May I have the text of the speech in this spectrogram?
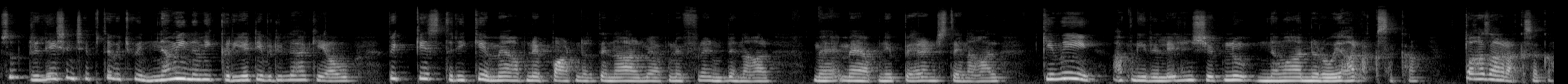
ਸੋ ਰਿਲੇਸ਼ਨਸ਼ਿਪਸ ਦੇ ਵਿੱਚ ਵੀ ਨਵੀਂ ਨਵੀਂ ਕ੍ਰੀਏਟੀਵਿਟੀ ਲੈ ਕੇ ਆਓ ਵੀ ਕਿਸ ਤਰੀਕੇ ਮੈਂ ਆਪਣੇ ਪਾਰਟਨਰ ਦੇ ਨਾਲ, ਮੈਂ ਆਪਣੇ ਫਰੈਂਡ ਦੇ ਨਾਲ, ਮੈਂ ਮੈਂ ਆਪਣੇ ਪੇਰੈਂਟਸ ਦੇ ਨਾਲ ਕਿਵੇਂ ਆਪਣੀ ਰਿਲੇਸ਼ਨਸ਼ਿਪ ਨੂੰ ਨਵਾਂ ਨਰੋਇਆ ਰੱਖ ਸਕਾਂ, ਤਾਜ਼ਾ ਰੱਖ ਸਕਾਂ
